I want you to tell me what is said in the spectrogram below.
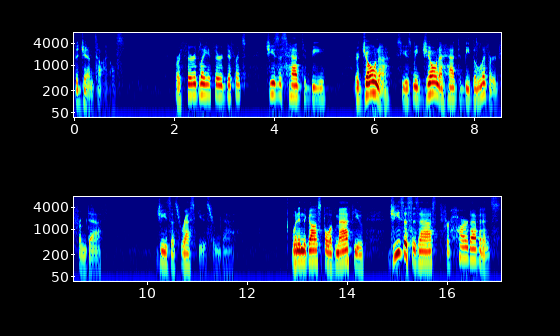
the Gentiles. Or thirdly, third difference, Jesus had to be, or Jonah, excuse me, Jonah had to be delivered from death. Jesus rescues from death. When in the Gospel of Matthew, Jesus is asked for hard evidence.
